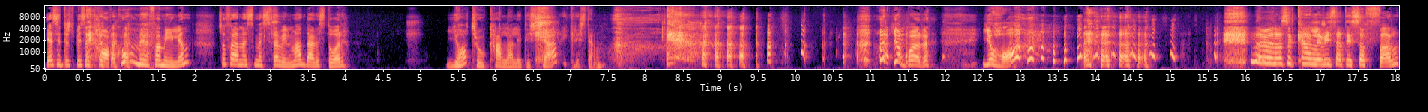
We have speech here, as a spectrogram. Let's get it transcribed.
Jag sitter och spiser taco med familjen. Så får jag en sms från Vilma där det står Jag tror Kalle är lite kär i Christian. Jag bara, jaha? Nej men alltså Kalle, vi satt i soffan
